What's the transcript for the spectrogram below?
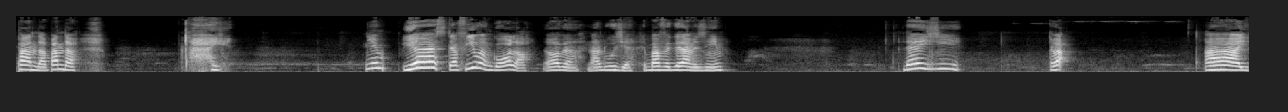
Panda, panda. Aj. Nie, jest, trafiłem gola. Dobra, na luzie. Chyba wygramy z nim. Daisy. Dobra. Aj.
